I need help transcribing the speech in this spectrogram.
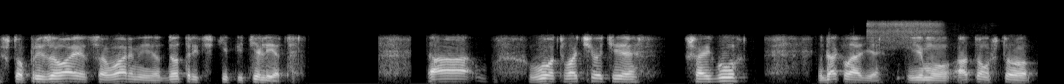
что призывается в армию до 35 лет. А вот в отчете Шойгу, в докладе ему о том, что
